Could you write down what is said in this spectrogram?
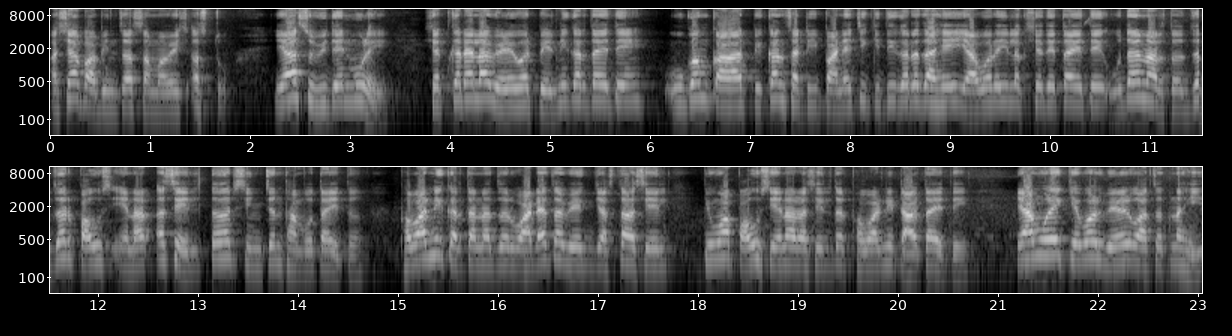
अशा बाबींचा समावेश असतो. या सुविधेमुळे शेतकऱ्याला वेळेवर पेरणी करता येते. उगम काळात पिकांसाठी पाण्याची किती गरज आहे यावरही लक्ष देता येते. उदाहरणार्थ जर पाऊस येणार असेल तर सिंचन थांबवता येतं. फवारणी करताना जर वाड्याचा वेग जास्त असेल किंवा पाऊस येणार असेल तर फवारणी टाळता येते. यामुळे केवळ वेळ वाचत नाही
